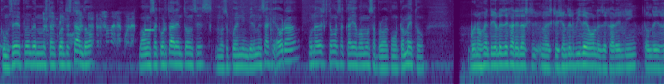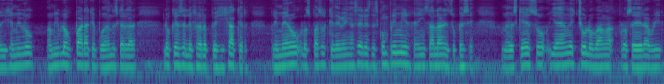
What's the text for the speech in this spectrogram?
Como ustedes pueden ver no me están contestando. Vamos a cortar entonces. No se pueden enviar mensaje. Ahora una vez que estemos acá ya vamos a probar con otro método bueno gente yo les dejaré la en la descripción del video les dejaré el link donde dirige mi blog a mi blog para que puedan descargar lo que es el FRPG Hacker. Primero los pasos que deben hacer es descomprimir e instalar en su PC una vez que eso ya hayan hecho lo van a proceder a abrir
